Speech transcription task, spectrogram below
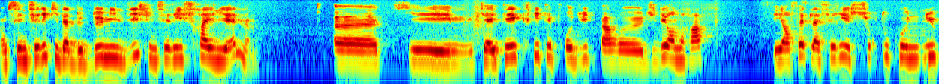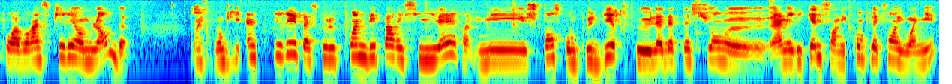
Donc c'est une série qui date de 2010, une série israélienne, euh, qui, est, qui a été écrite et produite par euh, Jide Onraf. Et en fait, la série est surtout connue pour avoir inspiré Homeland. Oui. Donc je dis inspiré parce que le point de départ est similaire, mais je pense qu'on peut dire que l'adaptation euh, américaine s'en est complètement éloignée.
